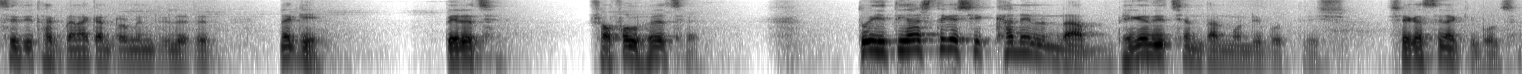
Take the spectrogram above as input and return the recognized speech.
স্মৃতি থাকবে না ক্যান্টনমেন্ট রিলেটেড নাকি? পেরেছে, সফল হয়েছে। তো ইতিহাস থেকে শিক্ষা নিলেন না, ভেঙে দিচ্ছেন ধানমন্ডি বত্রিশ। শেখ হাসিনা কি বলছেন?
